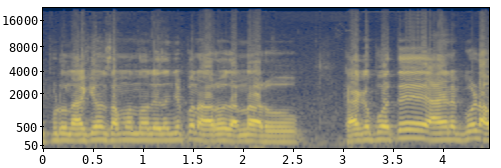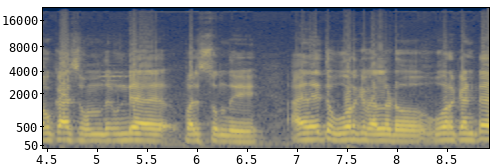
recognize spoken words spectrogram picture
ఇప్పుడు నాకేం సంబంధం లేదని చెప్పి ఆ రోజు అన్నారు. కాకపోతే ఆయనకు కూడా అవకాశం ఉంది ఉండే పరిస్థితి ఉంది. ఆయన అయితే ఊరికి వెళ్ళడు. ఊరకంటే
